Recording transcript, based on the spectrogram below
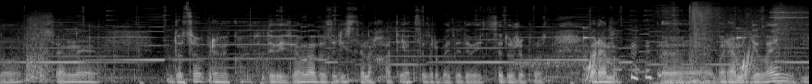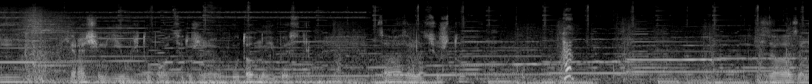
але це не. До цього привикаю. Дивись, нам треба залізти на хати. Як це зробити? Дивись, це дуже просто. Беремо е, берем ділень і херачимо її ульту, бо це дуже удобно і швидко. Залазимо на цю штуку. Залазимо.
